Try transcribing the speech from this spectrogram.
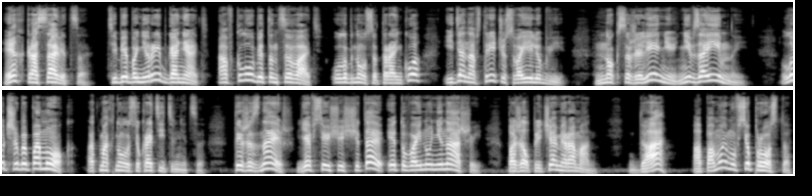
«Эх, красавица, тебе бы не рыб гонять, а в клубе танцевать», — улыбнулся Таранько, идя навстречу своей любви. «Но, к сожалению, невзаимной. Лучше бы помог», — отмахнулась укротительница. «Ты же знаешь, я все еще считаю эту войну не нашей», — пожал плечами Роман. «Да? А по-моему, все просто»,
